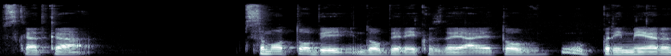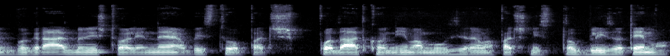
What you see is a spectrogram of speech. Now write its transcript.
skratka, samo to bi, bi rekel, da ja, je to primer v gradbeništvu ali ne, v bistvu pač podatkov nimamo, oziroma pač nismo tako blizu temu,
